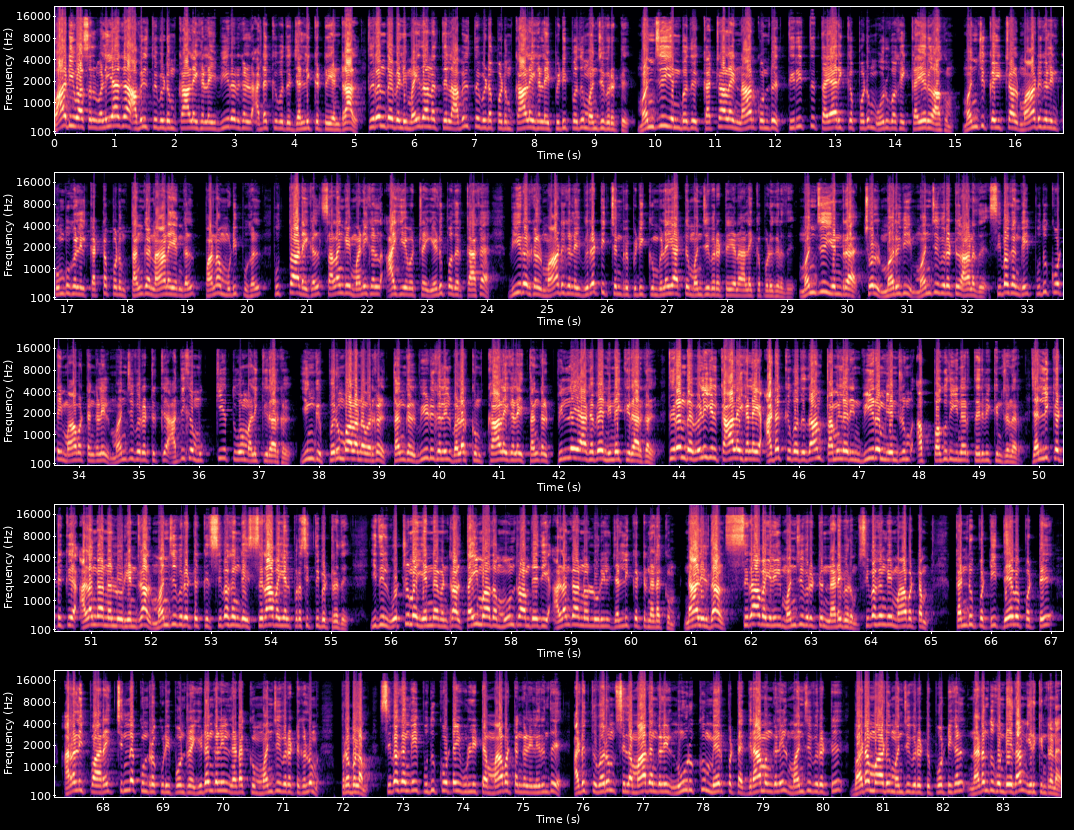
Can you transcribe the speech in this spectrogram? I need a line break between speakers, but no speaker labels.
வாடிவாசல் வழியாக அவிழ்த்து விடும் காளைகளை வீரர்கள் அடக்குவது ஜல்லிக்கட்டு என்றால் திறந்தவெளி மைதானத்தில் அவிழ்த்து விடப்படும் காளைகளை பிடிப்பது மஞ்சு விரட்டு. மஞ்சு என்பது கற்றாழை நார் கொண்டு திரித்து தயாரிக்கப்படும் ஒரு வகை கயிறு ஆகும். மஞ்சு கயிற்றால் மாடுகளின் கொம்புகளில் கட்டப்படும் தங்க நாணயங்கள் பண முடிப்புகள் புத்தாடைகள் சலங்கை மணிகள் ஆகியவற்றை எடுப்பதற்காக வீரர்கள் மாடுகளை விரட்டிச் சென்று பிடிக்கும் விளையாட்டு மஞ்சு விரட்டு என அழைக்கப்படுகிறது. மஞ்சு என்கின்ற சொல் மருவி மஞ்சு விரட்டு ஆனது. சிவகங்கை புதுக்கோட்டை மாவட்டங்களில் மஞ்சு விரட்டுக்கு அதிக முக்கியத்துவம் அளிக்கிறார்கள். இங்கு பெரும்பாலானவர்கள் தங்கள் வீடுகளில் வளர்க்கும் காளைகளை தங்கள் பிள்ளையாகவே நினைக்கிறார்கள். திறந்த வெளியில் காளைகளை அடக்குவதுதான் தமிழரின் வீரம் என்றும் அப்பகுதியினர் தெரிவிக்கின்றனர். ஜல்லிக்கட்டுக்கு அலங்காநல்லூர் என்றால் மஞ்சு விரட்டுக்கு சிவகங்கை சிராவையல் பிரசித்தி பெற்றது. இதில் ஒற்றுமை என்னவென்றால் தை மாதம் மூன்றாம் தேதி அலங்காநல்லூரில் ஜல்லிக்கட்டு நடக்கும். நாளில்தான் சிராவயலில் மஞ்சு விருட்டு நடைபெறும். சிவகங்கை மாவட்டம் கண்டுப்பட்டி தேவப்பட்டு அரளிப்பாறை சின்ன குன்றக்குடி போன்ற இடங்களில் நடக்கும் மஞ்சு விரட்டுகளும் பிரபலம். சிவகங்கை புதுக்கோட்டை உள்ளிட்ட மாவட்டங்களிலிருந்து அடுத்து வரும் சில மாதங்களில் நூறுக்கும் மேற்பட்ட கிராமங்களில் மஞ்சு விரட்டு வடமாடு மஞ்சு விரட்டு போட்டிகள் நடந்து கொண்டேதான் இருக்கின்றன.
